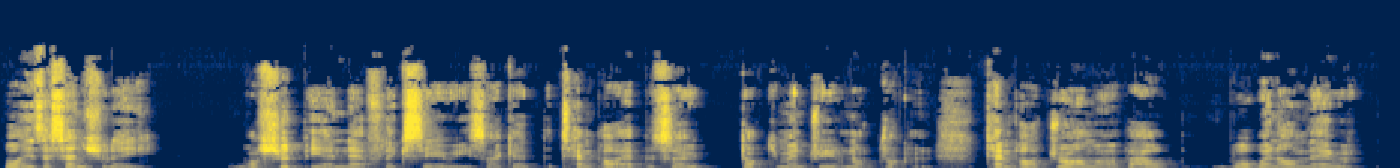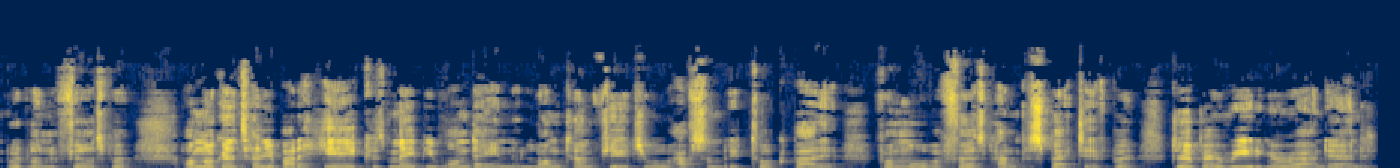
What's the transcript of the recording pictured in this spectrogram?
what is essentially what should be a Netflix series, like a 10 part episode documentary, not document, 10 part drama about what went on there with, with London Fields, but I'm not going to tell you about it here because maybe one day in the long term future we'll have somebody talk about it from more of a first hand perspective, but do a bit of reading around it and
